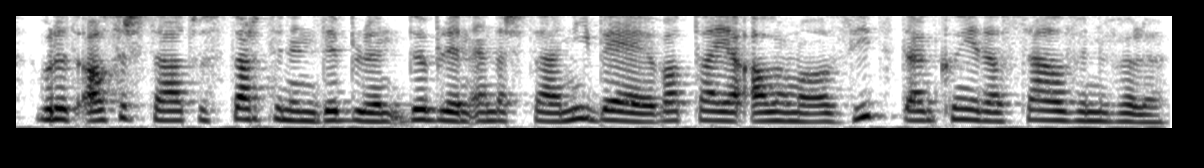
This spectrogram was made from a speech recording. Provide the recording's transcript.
Bijvoorbeeld als er staat, we starten in Dublin, Dublin en daar staat niet bij wat dat je allemaal ziet, dan kun je dat zelf invullen.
